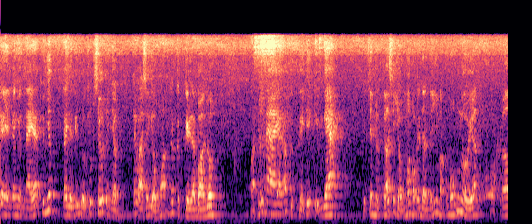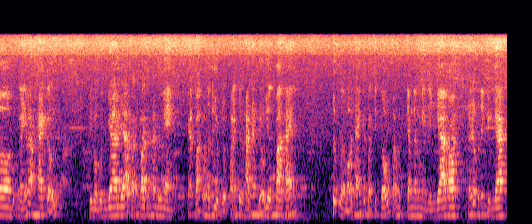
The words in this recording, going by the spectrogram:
cái cây nhật này á thứ nhất đây là biết được xuất xứ từ nhật các bạn sử dụng á nó cực kỳ là bền luôn. Và thứ hai á, nó cực kỳ tiết kiệm ga. Thì trên thực tế sử dụng một gia đình nếu mà có bốn người á một, uh, một ngày nó ăn hai cử thì một bình ga giá khoảng 320 ngàn. Các bạn có thể sử dụng được khoảng từ 2 tháng rưỡi đến 3 tháng. Tức là mỗi tháng các bạn chỉ tốn khoảng 150 ngàn tiền ga thôi. Nó rất là tiết kiệm ga.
